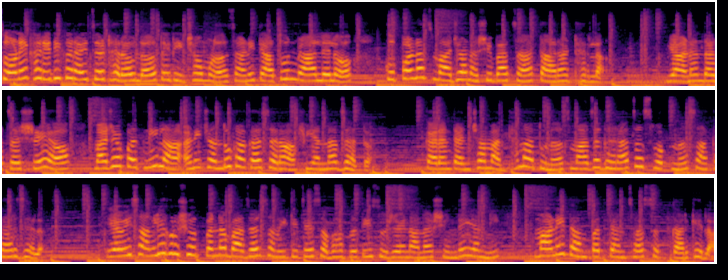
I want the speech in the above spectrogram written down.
सोने खरेदी करायचं ठरवलं ते तिच्यामुळंच आणि त्यातून मिळालेलं कुपनच माझ्या नशिबाचा तारा ठरला. या आनंदाचं श्रेय माझ्या पत्नीला आणि चंदू काका सराफ यांना जातं. कारण त्यांच्या माध्यमातूनच माझं घराचं स्वप्न साकार झालं. यावेळी सांगली कृषी उत्पन्न बाजार समितीचे सभापती सुजय नाना शिंदे यांनी माने दाम्पत्यांचा सत्कार केला.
